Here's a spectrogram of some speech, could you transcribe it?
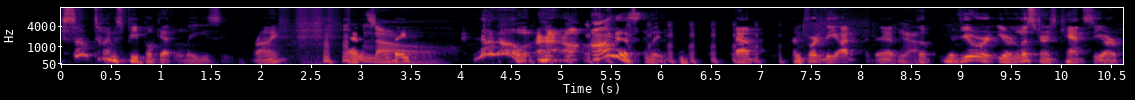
Sometimes people get lazy, right? And so no. they- No, no, honestly. Uh, and for the, uh, Yeah. the your viewer, your listeners can't see our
